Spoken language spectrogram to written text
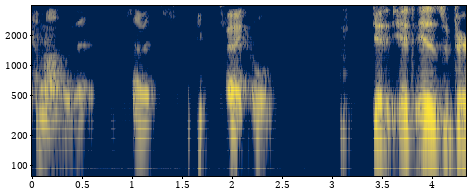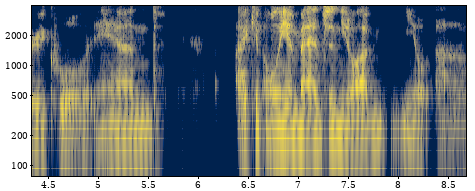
come up with it. So it's it's very cool. It it is very cool, and I can only imagine, you know, I'm, you know, uh,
